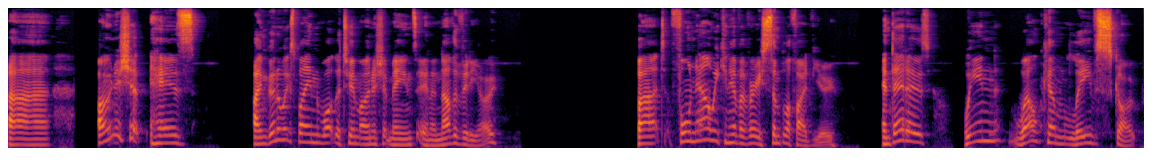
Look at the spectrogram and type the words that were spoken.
Uh, ownership has I'm going to explain what the term ownership means in another video. But for now, we can have a very simplified view. And that is when welcome leaves scope,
